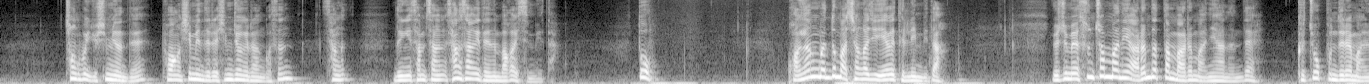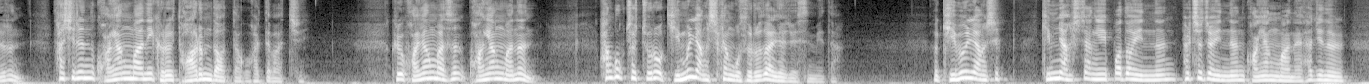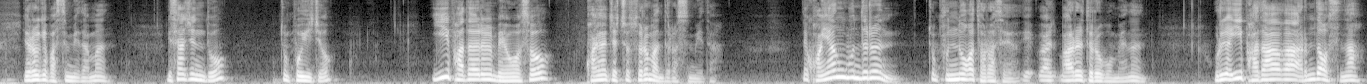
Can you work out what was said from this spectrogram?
1960년대 포항 시민들의 심정이라는 것은 상, 능히 상상, 상상이 되는 바가 있습니다. 또 광양만도 마찬가지 이야기가 들립니다. 요즘에 순천만이 아름답단 말을 많이 하는데 그쪽 분들의 말은 사실은 광양만이 그렇게 더 아름다웠다고 갈대밭이. 그리고 광양만은 광양만은 한국 최초로 김을 양식한 곳으로도 알려져 있습니다. 그 김을 양식 김 양식장이 뻗어 있는 펼쳐져 있는 광양만의 사진을 여러 개 봤습니다만 이 사진도 좀 보이죠. 이 바다를 메워서 광양 제철소를 만들었습니다. 근데 광양 분들은 좀 분노가 덜하세요. 말을 들어보면은 우리가 이 바다가 아름다웠으나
